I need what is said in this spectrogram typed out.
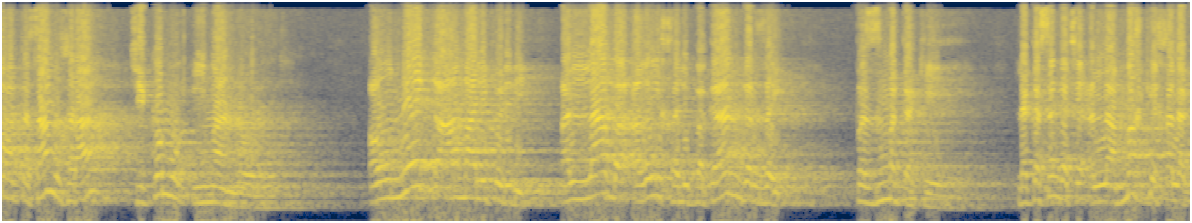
هغه کسانو سره چې کوم ایمان راوړل او نیک اعمال کړی دي الله به هغه خلیفکان ګرځي پزمکه کې لکه څنګه چې الله مخکې خلق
